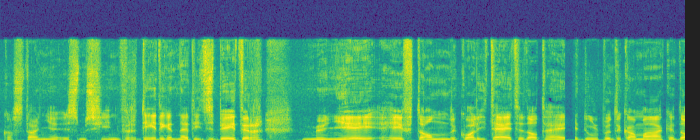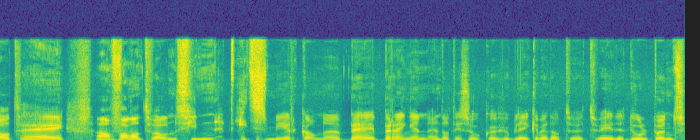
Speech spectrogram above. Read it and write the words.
Castagne is misschien verdedigend net iets beter. Meunier heeft dan de kwaliteiten dat hij doelpunten kan maken, dat hij aanvallend wel misschien net iets meer kan uh, bijbrengen. En dat is ook uh, gebleken bij dat tweede doelpunt.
